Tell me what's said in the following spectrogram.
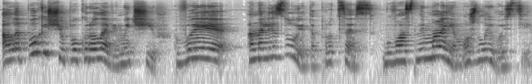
Але поки що по королеві мечів ви аналізуєте процес, бо у вас немає можливості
